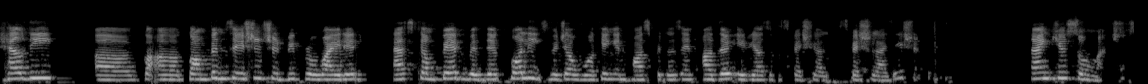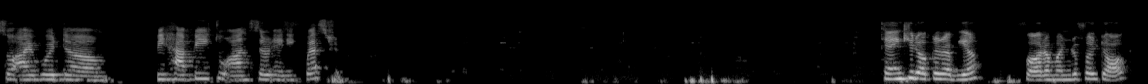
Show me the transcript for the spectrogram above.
healthy uh, uh, compensation should be provided as compared with their colleagues which are working in hospitals and other areas of special specialization. Thank you so much. So I would um, be happy to answer any question. Thank you, Dr. Rabia, for a wonderful talk.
